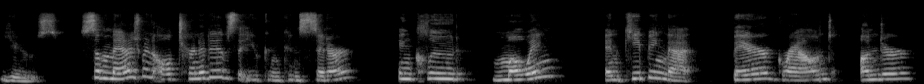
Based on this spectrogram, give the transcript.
use. Some management alternatives that you can consider include mowing and keeping that bare ground under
